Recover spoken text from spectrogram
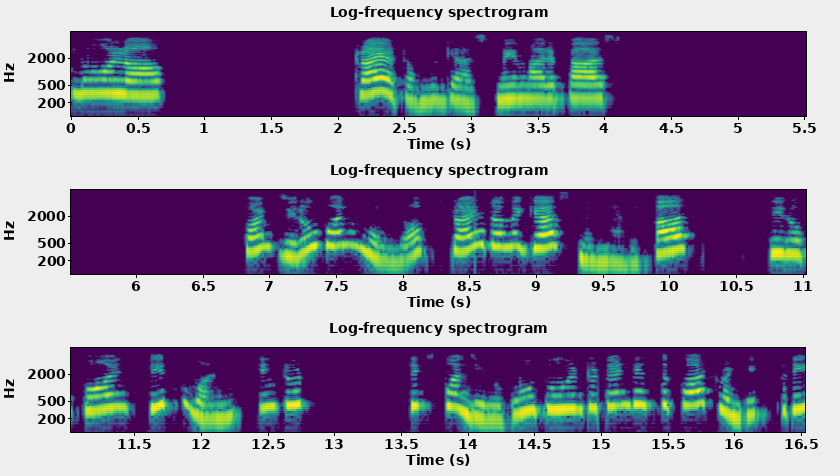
मोल ऑफ़ ट्राई एटॉमिक गैस में हमारे पास 0.01 mole of triatomic gas में हमारे पास 0.01 into 6.022 into 10 raised to the power 23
